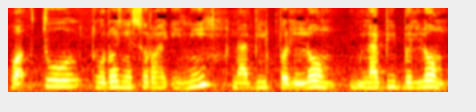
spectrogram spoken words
waktu turunnya surah ini, Nabi belum Nabi belum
